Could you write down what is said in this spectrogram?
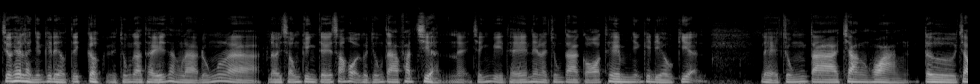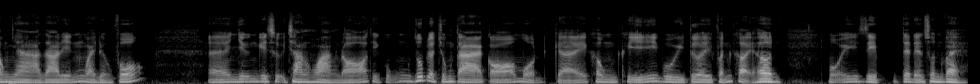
trước hết là những cái điều tích cực thì chúng ta thấy rằng là đúng là đời sống kinh tế xã hội của chúng ta phát triển đấy. chính vì thế nên là chúng ta có thêm những cái điều kiện để chúng ta trang hoàng từ trong nhà ra đến ngoài đường phố những cái sự trang hoàng đó thì cũng giúp cho chúng ta có một cái không khí vui tươi, phấn khởi hơn mỗi dịp tết đến xuân về.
